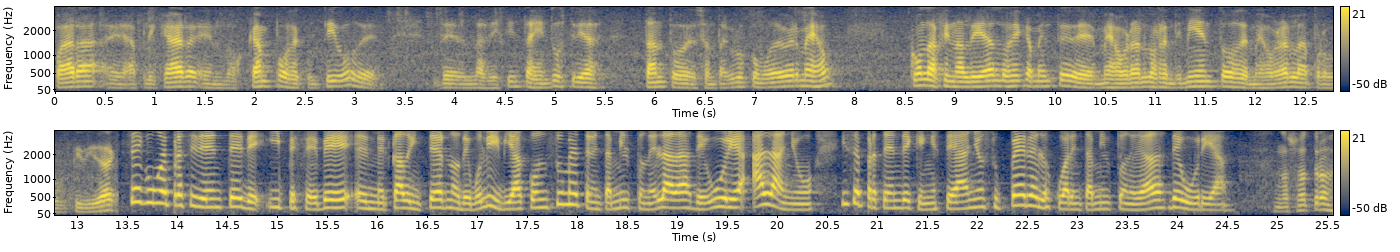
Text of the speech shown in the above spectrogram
para eh, aplicar en los campos de cultivo de, de, las distintas industrias, tanto de Santa Cruz como de Bermejo, con la finalidad, lógicamente, de mejorar los rendimientos, de mejorar la productividad. Según el presidente de IPFB, el mercado interno de Bolivia consume 30.000 toneladas de urea al año y se pretende que en este año supere los 40.000 toneladas de urea. Nosotros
